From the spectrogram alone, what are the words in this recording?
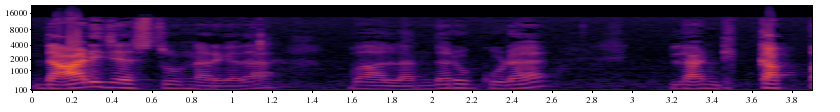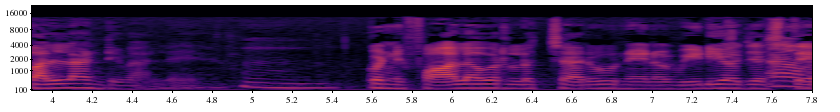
దాడి చేస్తూ ఉన్నారు కదా వాళ్ళందరూ కూడా ఇలాంటి కప్పల్ లాంటి వాళ్ళే. కొన్ని ఫాలోవర్లు వచ్చారు నేను వీడియో చేస్తే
